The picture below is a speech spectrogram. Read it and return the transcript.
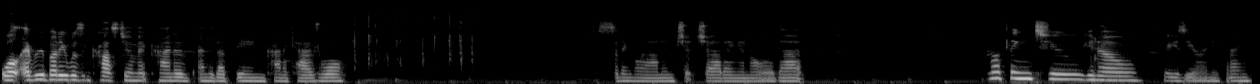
well, everybody was in costume. It kind of ended up being kind of casual, just sitting around and chit chatting and all of that. Nothing too, you know, crazy or anything.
